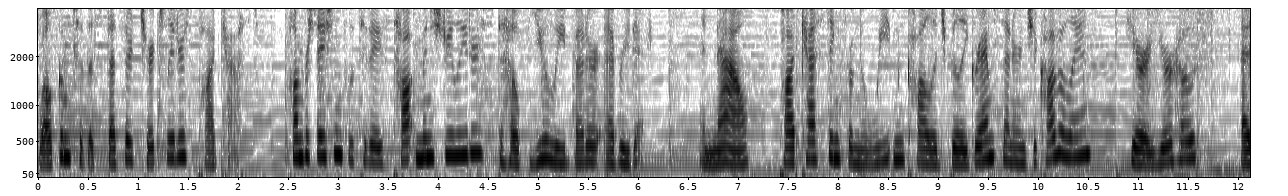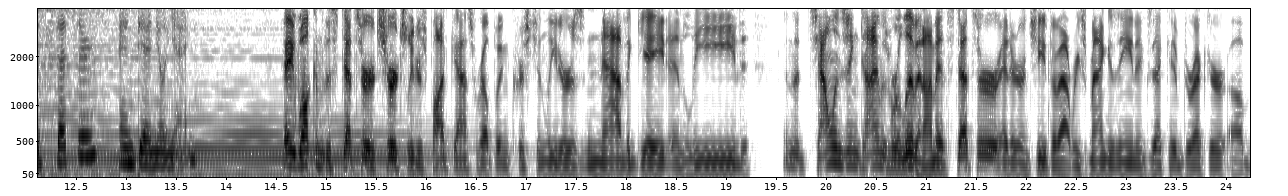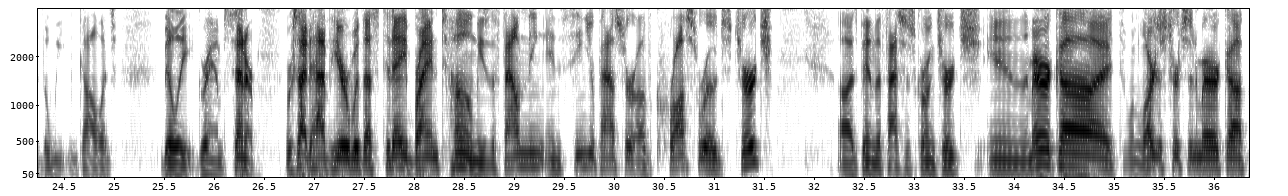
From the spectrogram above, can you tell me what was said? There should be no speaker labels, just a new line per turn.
Welcome to the Stetzer Church Leaders Podcast conversations with today's top ministry leaders to help you lead better every day. And now, podcasting from the Wheaton College Billy Graham Center in Chicagoland, here are your hosts, Ed Stetzer and Daniel Yang.
Hey, welcome to the Stetzer Church Leaders Podcast. We're helping Christian leaders navigate and lead in the challenging times we're living. I'm Ed Stetzer, editor in chief of Outreach Magazine, executive director of the Wheaton College Billy Graham Center. We're excited to have here with us today Brian Tome. He's the founding and senior pastor of Crossroads Church. Uh, it's been the fastest growing church in America. It's one of the largest churches in America.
